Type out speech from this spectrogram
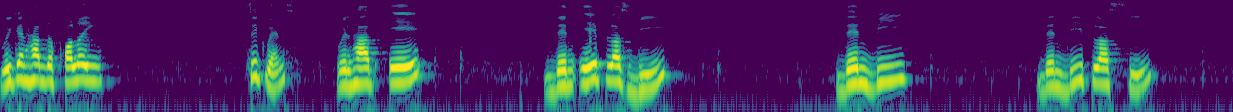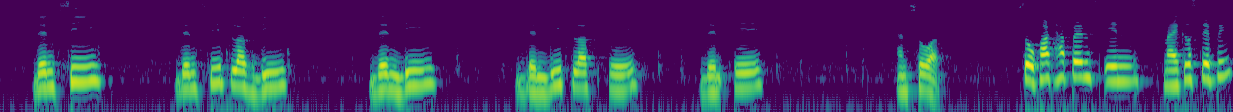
we can have the following sequence we will have A then A plus B then B then B plus C then C then C plus D then D then D plus A then A and so on. So, what happens in microstepping?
